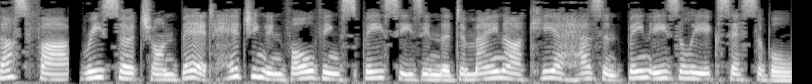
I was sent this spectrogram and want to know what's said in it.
Thus far, research on bet hedging involving species in the domain archaea hasn't been easily accessible.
